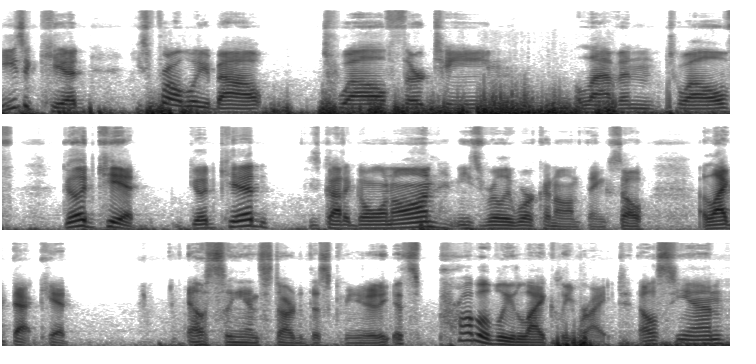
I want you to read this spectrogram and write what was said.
He's a kid. He's probably about 12, 13, 11, 12. Good kid. Good kid. He's got it going on and he's really working on things. So I like that kid. LCN started this community. It's probably likely right. LCN,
